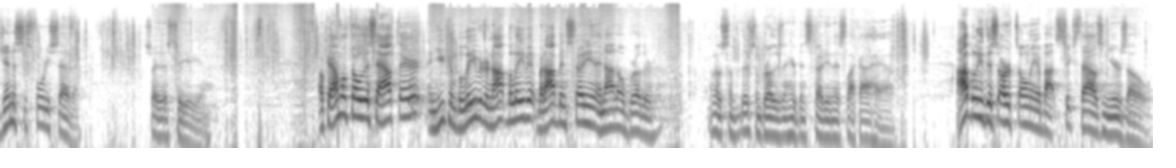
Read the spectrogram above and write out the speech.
Genesis 47. Show this to you again. Okay, I'm going to throw this out there, and you can believe it or not believe it, but I've been studying, and I know, brother, I know some, there's some brothers in here been studying this like I have. I believe this earth's only about 6,000 years old.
